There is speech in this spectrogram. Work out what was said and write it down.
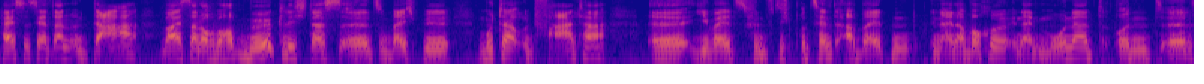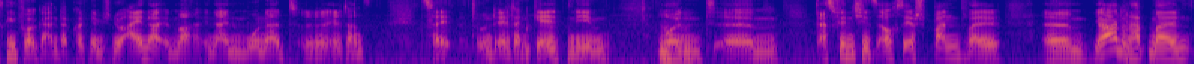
heißt es ja dann. Und da war es dann auch überhaupt möglich, dass äh, zum Beispiel Mutter und Vater äh, jeweils 50 Prozent arbeiten in einer Woche, in einem Monat. Und äh, das ging vorher gar nicht. Da konnte nämlich nur einer immer in einem Monat äh, Elternzeit und Elterngeld nehmen. Mhm. Und ähm, das finde ich jetzt auch sehr spannend, weil ähm, ja, dann hat man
